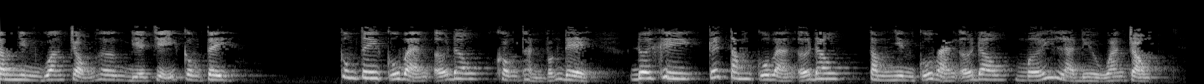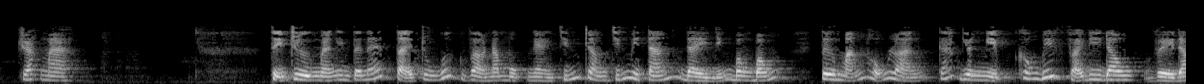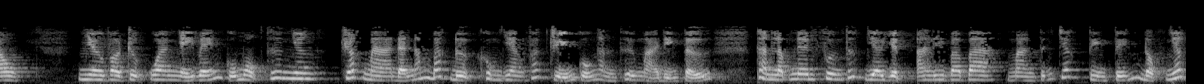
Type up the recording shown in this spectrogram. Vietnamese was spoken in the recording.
tầm nhìn quan trọng hơn địa chỉ công ty. Công ty của bạn ở đâu không thành vấn đề, đôi khi cái tâm của bạn ở đâu, tầm nhìn của bạn ở đâu mới là điều quan trọng. Jack Ma Thị trường mạng Internet tại Trung Quốc vào năm 1998 đầy những bong bóng, từ mảnh hỗn loạn, các doanh nghiệp không biết phải đi đâu, về đâu. Nhờ vào trực quan nhạy bén của một thương nhân, Jack Ma đã nắm bắt được không gian phát triển của ngành thương mại điện tử, thành lập nên phương thức giao dịch Alibaba mang tính chất tiên tiến độc nhất.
